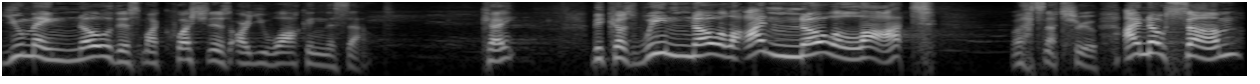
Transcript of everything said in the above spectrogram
You may know this. My question is, are you walking this out? Okay? Because we know a lot. I know a lot. Well, that's not true. I know some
